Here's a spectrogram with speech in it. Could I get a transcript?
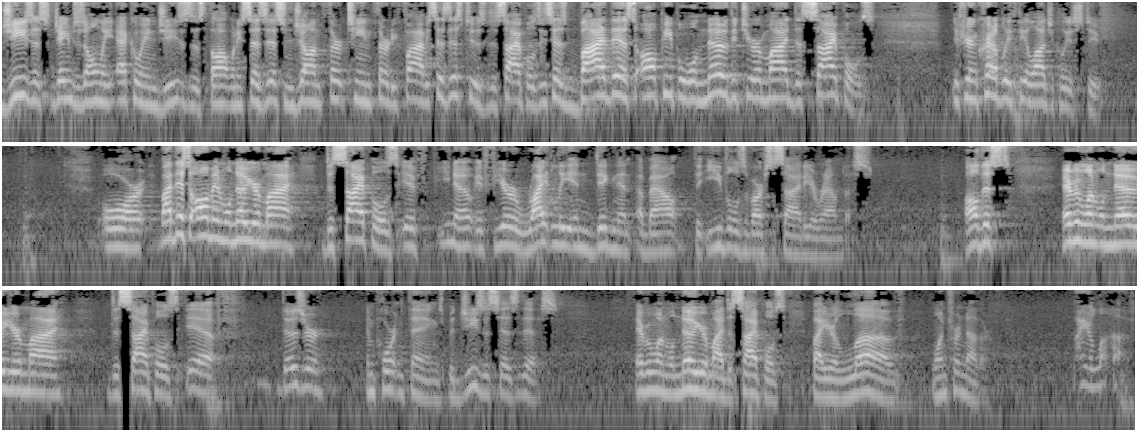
Jesus, James is only echoing Jesus' thought when he says this in John 13 35. He says this to his disciples. He says, By this, all people will know that you are my disciples, if you're incredibly theologically astute. Or, by this, all men will know you're my disciples if, you know, if you're rightly indignant about the evils of our society around us. All this, everyone will know you're my disciples if. Those are important things. But Jesus says this Everyone will know you're my disciples by your love one for another. By your love.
